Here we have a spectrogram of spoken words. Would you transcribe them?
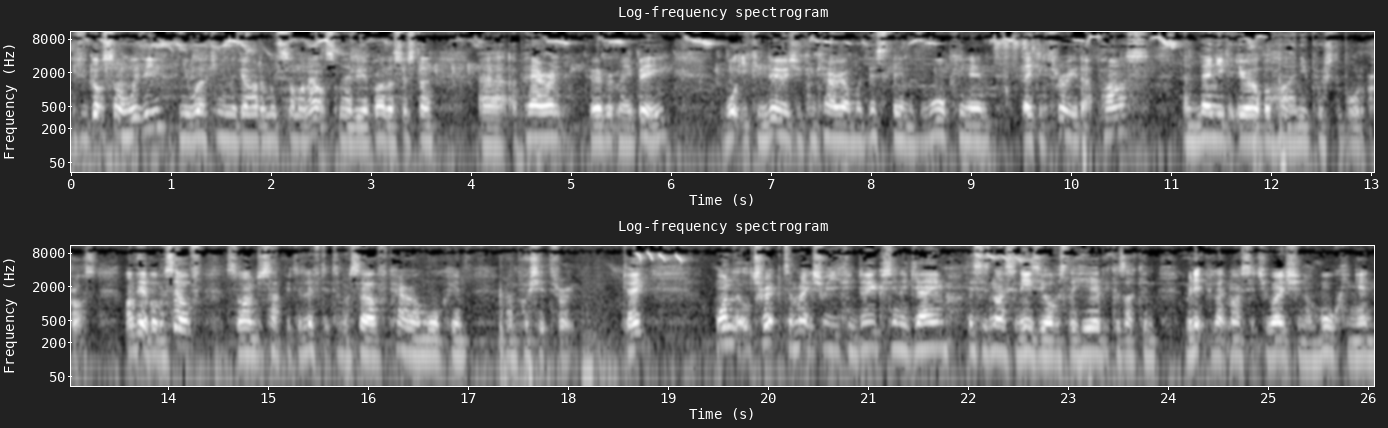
If you've got someone with you and you're working in the garden with someone else, maybe a brother, sister, uh, a parent, whoever it may be, what you can do is you can carry on with this theme of walking in, they can throw you that pass, and then you get your elbow high and you push the ball across. I'm here by myself, so I'm just happy to lift it to myself, carry on walking and push it through, okay? One little trick to make sure you can do, because in a game, this is nice and easy obviously here because I can manipulate my situation, I'm walking in.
